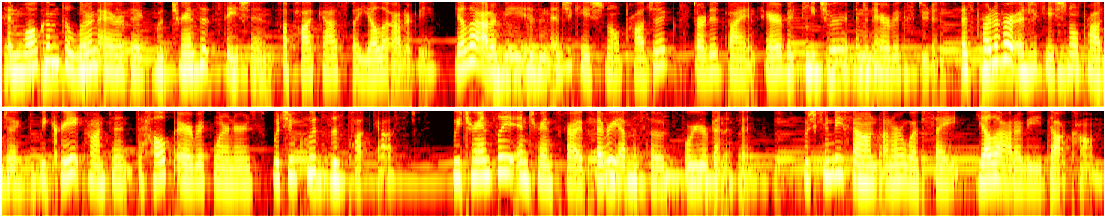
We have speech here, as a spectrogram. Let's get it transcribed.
and welcome to Learn Arabic with Transit Station, a podcast by Yella Arabi. Yella Arabi is an educational project started by an Arabic teacher and an Arabic student. As part of our educational project, we create content to help Arabic learners, which includes this podcast. We translate and transcribe every episode for your benefit, which can be found on our website, yellaarabi.com.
